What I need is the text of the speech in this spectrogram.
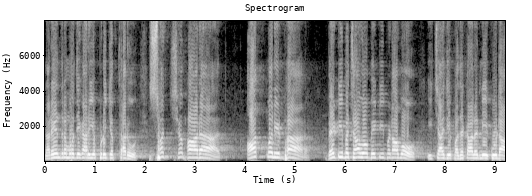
నరేంద్ర మోదీ గారు ఎప్పుడు చెప్తారు స్వచ్ఛ భారత్ ఆత్మనిర్భర్ బేటీ బచావో బేటీ పడావో ఇత్యాది పథకాలన్నీ కూడా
